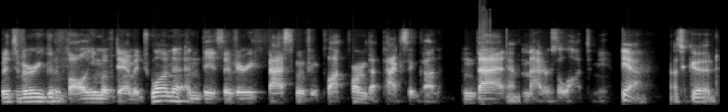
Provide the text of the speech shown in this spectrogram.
but it's a very good volume of damage one. And it's a very fast moving platform that packs a gun. And that Yeah. matters a lot to me. yeah, that's good.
